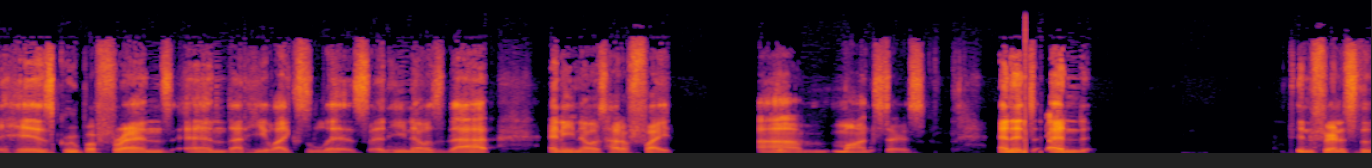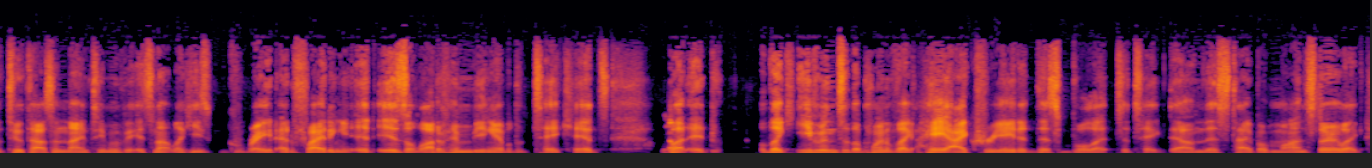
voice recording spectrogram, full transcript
His group of friends and that he likes Liz and he knows that and he knows how to fight um monsters and it's and in fairness to the 2019 movie, it's not like he's great at fighting. It is a lot of him being able to take hits, Yep. but it like even to the point of like, hey, I created this bullet to take down this type of monster, like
